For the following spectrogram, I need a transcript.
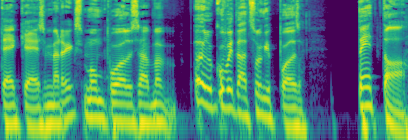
tekee? Esimerkiksi mun puolisa, mä kuvitaan, että sunkin puolisa, petaa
